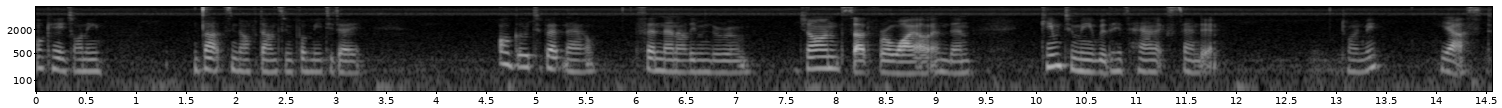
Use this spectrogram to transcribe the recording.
Okay, Johnny, that's enough dancing for me today. I'll go to bed now, said Nana, leaving the room. John sat for a while and then came to me with his hand extended. Join me? He asked.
